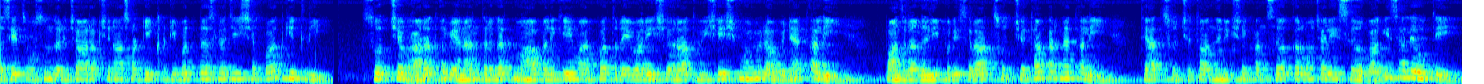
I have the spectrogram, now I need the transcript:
तसेच वसुंधरेच्या रक्षणासाठी कटिबद्ध असल्याची शपथ घेतली. स्वच्छ भारत अभियानांतर्गत महापालिकेमार्फत रविवारी शहरात विशेष मोहीम राबविण्यात आली. पांझरा नदी परिसरात स्वच्छता करण्यात आली. त्यात स्वच्छता निरीक्षकांसह कर्मचारी सहभागी झाले होते.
